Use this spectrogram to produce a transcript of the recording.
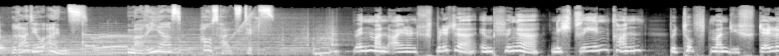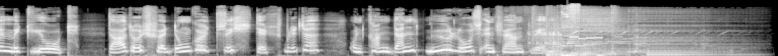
Radio 1. Marias Haushaltstipps. Wenn man einen Splitter im Finger nicht sehen kann, betupft man die Stelle mit Jod. Dadurch verdunkelt sich der Splitter und kann dann mühelos entfernt werden.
